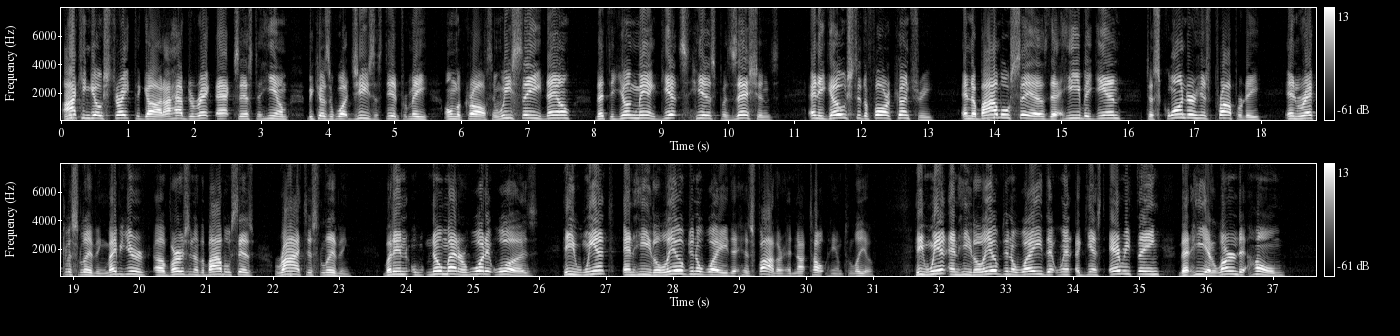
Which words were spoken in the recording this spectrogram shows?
I can go straight to God. I have direct access to Him because of what Jesus did for me on the cross. And we see now that the young man gets his possessions and he goes to the far country. And the Bible says that he began to squander his property in reckless living. Maybe your uh, version of the Bible says riotous living. But in no matter what it was, he went and he lived in a way that his father had not taught him to live. He went and he lived in a way that went against everything that he had learned at home.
